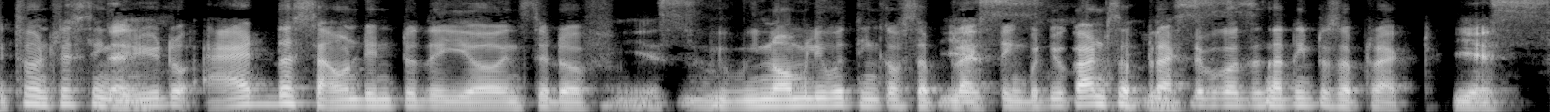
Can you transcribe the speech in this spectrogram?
It's so interesting that Then- you to add the sound into the ear instead of Yes. we, we normally would think of subtracting, Yes. but you can't subtract it because there's nothing to subtract. Yes.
